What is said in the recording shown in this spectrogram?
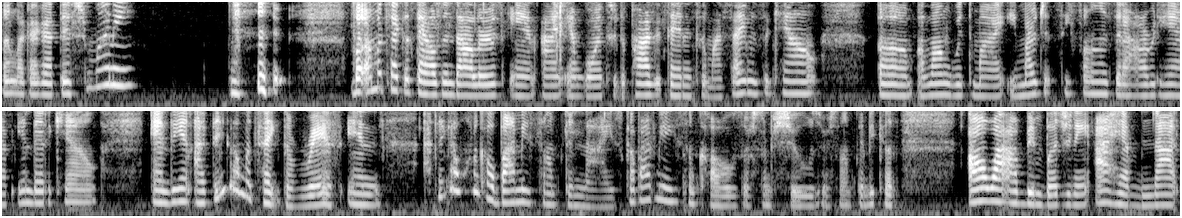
Look like I got this money. but I'm going to take a $1,000 and I am going to deposit that into my savings account um, along with my emergency funds that I already have in that account. And then I think I'm going to take the rest and I think I want to go buy me something nice. Go buy me some clothes or some shoes or something because all while I've been budgeting, I have not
